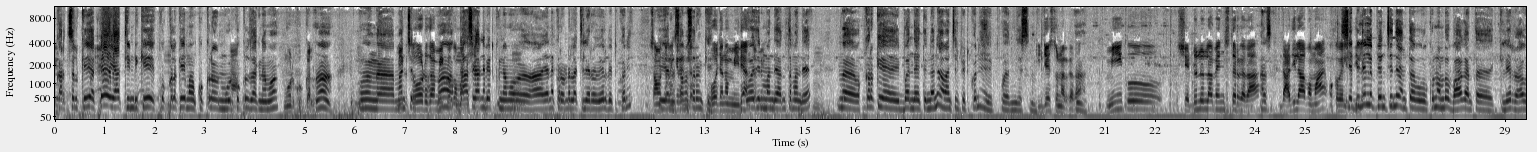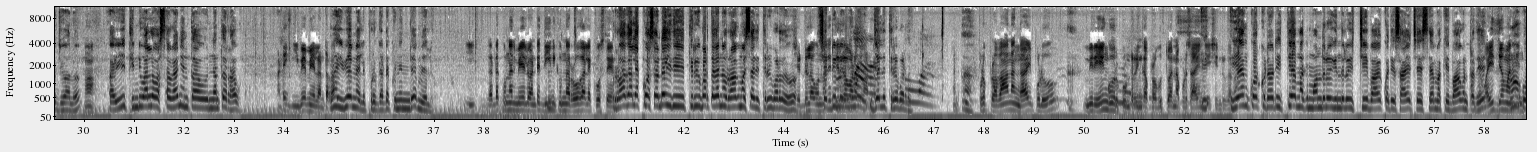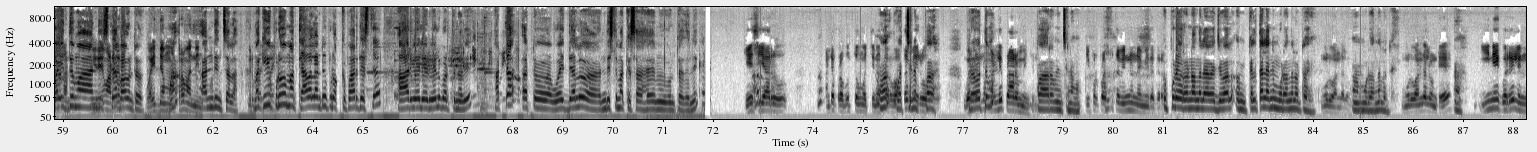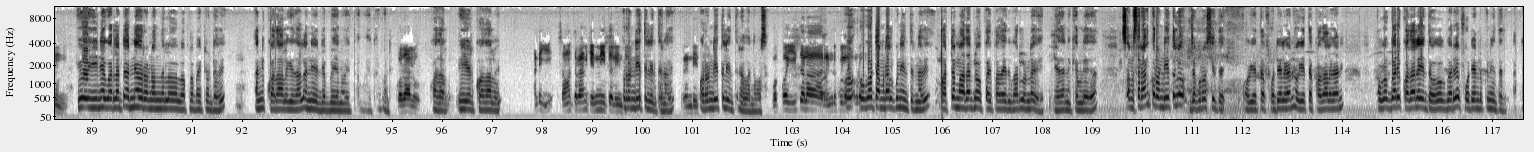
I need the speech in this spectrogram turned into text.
ఖర్చులకి అంటే యా తిండికి కుక్కలకి మా కుక్కలు మూడు కుక్కలు తాకినాము. మూడు కుక్కలు. మంచి గాసుగాన్ని పెట్టుకున్నాము. ఆ. వెనక రెండు లక్షల ఇరవై వేలు పెట్టుకొని సంవత్సరంకి భోజనం మీదే అంత భోజనం మంది. అంత మంది. ఒక్కరికి ఇబ్బంది అవుతుందని ఆ మంచిని పెట్టుకొని చేస్తున్నాం. ఇది చేస్తున్నారు కదా. మీకు షెడ్యూల్లో పెంచుతారు కదా. అది లాభమా ఒకవేళ షెడ్యూల్లో పెంచింది అంత కొన్ని ఉండవు బాగా అంత క్లియర్ రావు జీవాలు ఆ. అవి తిండి వల్ల వస్తావు కానీ ఇంత ఉన్నంత రావు అంటే ఇవే మేలు అంటారా ఇవే మేలు ఇప్పుడు గడ్డకునిందే మేలు ఈ గడ్డకున్నది మేలు అంటే దీనికి ఉన్న రోగాలు ఎక్కువ వస్తాయి రోగాలు ఎక్కువ వస్తుంటే ఇది తిరుగుబడతా కానీ రోగం వస్తే అది తిరుగుబడదు షెడ్యూల్లో ఉన్నది షెడ్యూల్ తిరగబడదు. జల్ది తిరగబడదు. ఇప్పుడు ప్రధానంగా ఇప్పుడు మీరు ఏం కోరుకుంటారు? ఇంకా ప్రభుత్వాన్ని అప్పుడు సాయం చేసిండ్రు కదా. ఏం కోరుకుంటామంటే ఇచ్చే మాకు మందులు గిందులు ఇచ్చి బాగా కొద్దిగా సాయం చేస్తే మాకు బాగుంటది. వైద్యం. వైద్యం అందిస్తే. బాగుంటుంది. వైద్యం మాత్రం అందించాలి. మాకు ఇప్పుడు మనం తేవాలంటే ఇప్పుడు ఒక్క పారి తెస్తే ఆరు వేలు ఏడు వేలు పడుతున్నవి అట్ట అటు వైద్యాలు అందిస్తే మాకు సహాయం ఉంటుందని. కేసీఆర్ అంటే ప్రభుత్వం వచ్చిన వచ్చిన ప్రభుత్వం- మళ్ళీ ప్రారంభించినాము. ఇప్పుడు ప్రస్తుతం ఎన్ని ఉన్నాయి మీ దగ్గర? ఇప్పుడు రెండు వందల యాభై జీవాలు పిల్లతలు అన్ని మూడు వందలు ఉంటాయి. మూడు వందలు. ఆ, మూడు వందలు ఉంటాయి. మూడు వందలు ఉంటే ఆ. ఈయనే గొర్రెలు ఎన్ని ఉన్నాయి? ఈయన గొర్రెలు అంటే అన్ని రెండు వందలు లోపల బయట ఉంటవి ఉం. అన్ని కొదాలు గిదాలు అన్ని డెబ్బై ఎనభై కొదాలు. కొదాలు. ఈ ఏడు కొదాలు. అంటే ఈ సంవత్సరానికి ఎన్ని ఈతలు ఈత రెండు ఈతలు ఇంతున్నవి రెండు రెండు ఈతలు అందుకోసం ఒక్కో ఈతల రెండు పిల్లలు కూడా ఒకటి అమ్మడాలకు ఇంతున్నవి పట్ట మా దాంట్లో పది పదహైదు గొర్రెలు ఉండవి. లేదా నీకేం లేదు. సంవత్సరానికి రెండు ఈతలు జబర్దస్త్ ఇంతాయి ఒక ఈత ఫోటోలు కానీ ఒక ఈత కొదాలు కానీ ఒక్కొక్క గొర్రె కొదాలే ఇంత ఒక్కొక్క గొర్రె ఫోటోలకు ఇంతది అట్ట.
